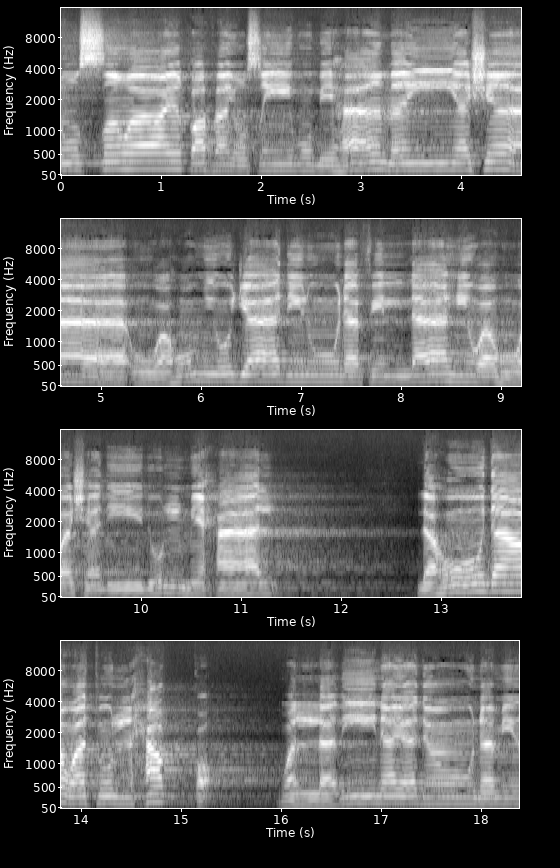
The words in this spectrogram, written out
الصواعق فيصيب بها من يشاء وهم يجادلون في الله وهو شديد المحال. له دعوة الحق والذين يدعون من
